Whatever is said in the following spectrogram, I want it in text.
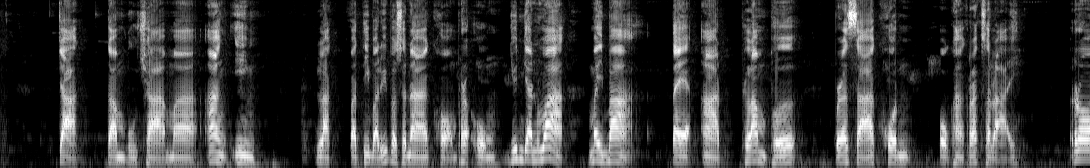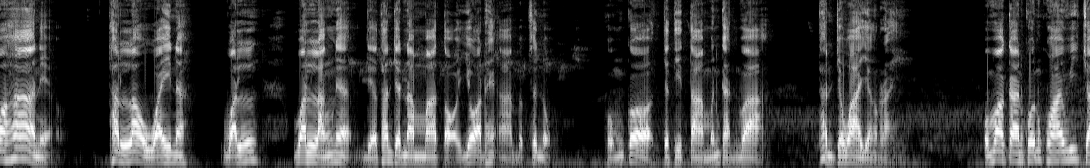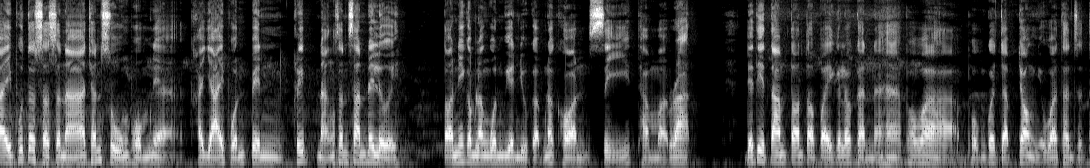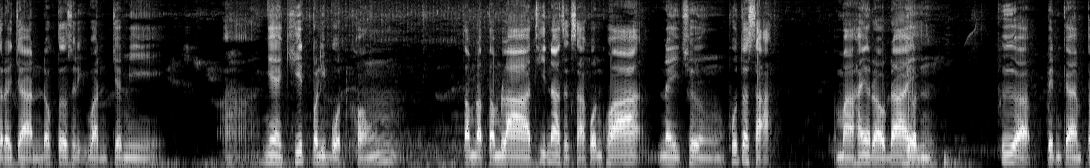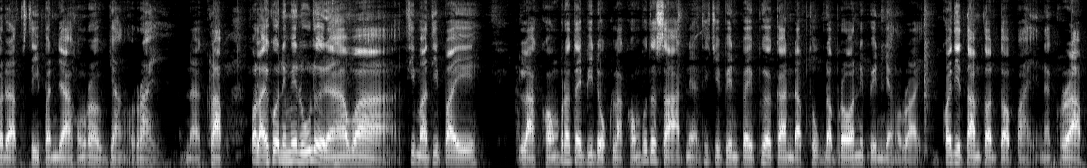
จากกัมพูชามาอ้างอิง หลักปฏิบัติวิปัสสนาของพระองค์ ยืนยันว่าไม่บ้าแต่อาจพล่ำเพ้อประษาคนอกหักรักสลาย รอห้าเนี่ยท่านเล่าไว้นะวันวันหลังเนี่ยเดี๋ยวท่านจะนำมาต่อยอดให้อ่านแบบสนุก ผมก็จะติดตามเหมือนกันว่า ท่านจะว่าอย่างไร ผมว่าการค้นคว้าวิจัยพุทธศาสนาชั้นสูงผมเนี่ย ขยายผลเป็นคลิปหนังสั้นๆได้เลย ตอนนี้กำลังวนเวียนอยู่กับนครศรีธรรมราช เดี๋ยวติดตามตอนต่อไปก็แล้วกันนะฮะ เพราะว่าผมก็จับจ้องอยู่ว่าท่านศาสตราจารย์ ดรสิริวัลจะมีแง่คิดบริบทของตำรับตำราที่น่าศึกษาค้นคว้าในเชิงพุทธศาสตร์ มาให้เราได้ยน เพื่อเป็นการประดับสติปัญญาของเราอย่างไรนะครับ เพราะหลายคนนี่ไม่รู้เลยนะฮะว่าที่มาที่ไปหลักของพระไตรปิฎกหลักของพุทธศาสตร์เนี่ยที่จะเป็นไปเพื่อการดับทุกข์ดับร้อนนี่เป็นอย่างไรคอยติดตามตอนต่อไปนะครับ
